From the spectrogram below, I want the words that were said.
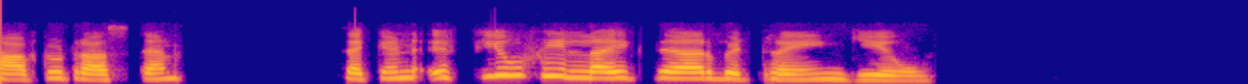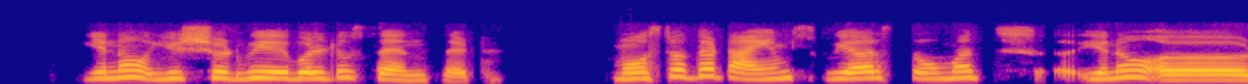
have to trust them. second if you feel like they are betraying you you know you should be able to sense it most of the times we are so much you know uh,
